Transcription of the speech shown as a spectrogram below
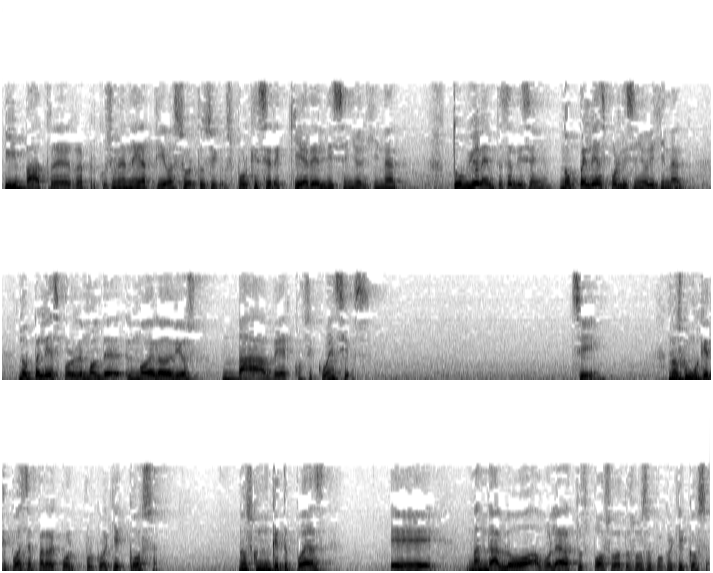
y va a traer repercusiones negativas sobre tus hijos porque se requiere el diseño original. ¿Tú violentas el diseño? ¿No peleas por el diseño original? ¿No peleas por el, modelo de Dios? Va a haber consecuencias. Sí. No es como que te puedas separar por, cualquier cosa. No es como que te puedas eh, mandarlo a volar a tu esposo o a tu esposa por cualquier cosa.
